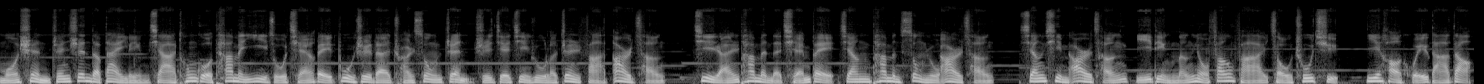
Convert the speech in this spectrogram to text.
魔圣真身的带领下，通过他们一族前辈布置的传送阵，直接进入了阵法二层。”既然他们的前辈将他们送入二层，相信二层一定能有方法走出去。一号回答道，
